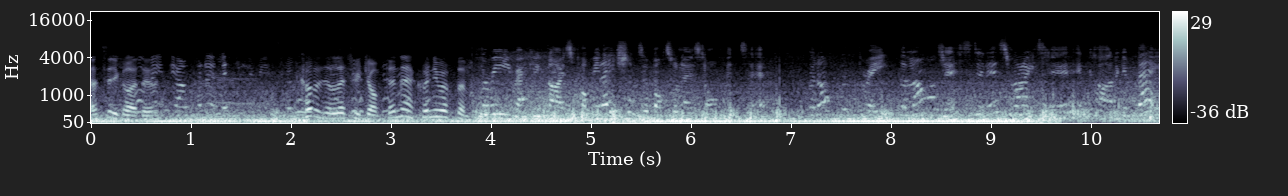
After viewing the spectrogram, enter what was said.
That's what you got to do. Could have literally jumped in there, couldn't you, with them? three recognised populations of bottlenose dolphins here, but of the three, the largest it is right here in Cardigan Bay.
